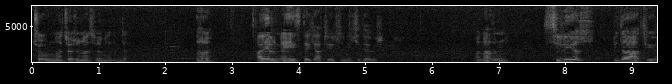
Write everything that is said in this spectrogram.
çoluğuna, çocuğuna söylemedim de. Hayır ne istek atıyorsun ikide bir? Anladın mı? Siliyoruz, bir daha atıyor.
